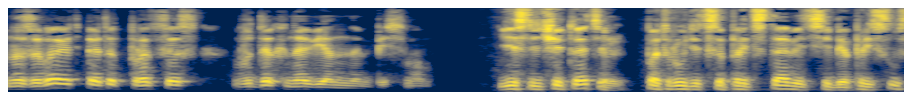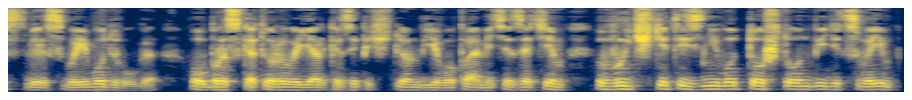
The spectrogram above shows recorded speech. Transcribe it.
называет этот процесс вдохновенным письмом. Если читатель потрудится представить себе присутствие своего друга, образ которого ярко запечатлен в его памяти, затем вычтет из него то, что он видит своим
